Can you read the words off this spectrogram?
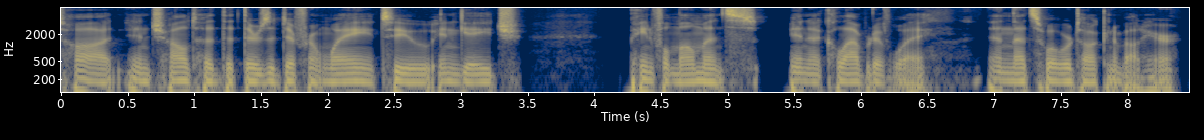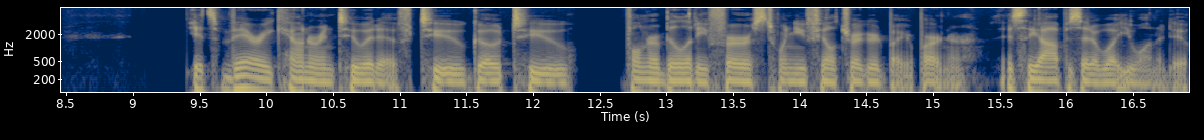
taught in childhood that there's a different way to engage painful moments in a collaborative way. And that's what we're talking about here. It's very counterintuitive to go to vulnerability first when you feel triggered by your partner. It's the opposite of what you want to do.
